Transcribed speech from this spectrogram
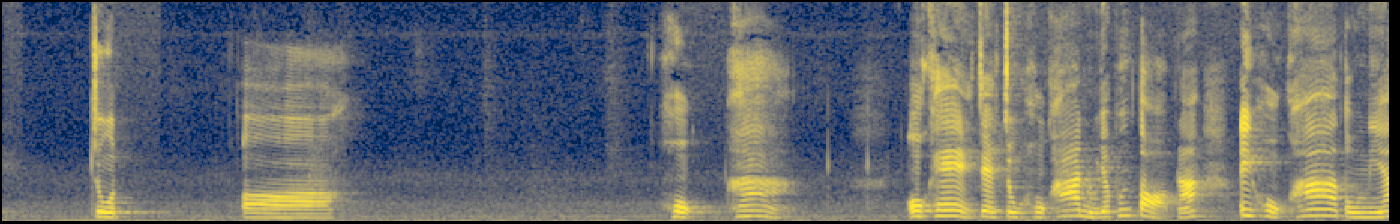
7จุดเอ่อหกห้าโอเค 7.65 หนูอย่าเพิ่งตอบนะ ไอ้ 65 ตรงเนี้ย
